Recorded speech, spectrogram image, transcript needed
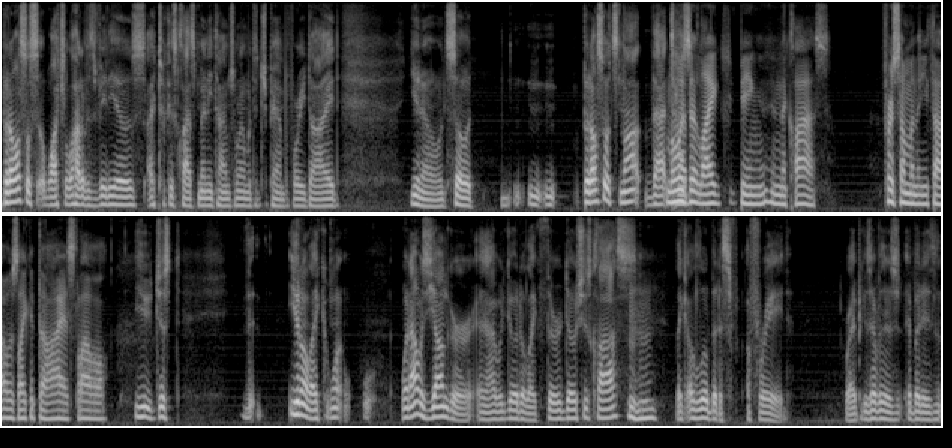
but I also watch a lot of his videos. I took his class many times when I went to Japan before he died. You know, and so, but also it's not that. What was it like being in the class for someone that you thought was like at the highest level? you just you know like when, when i was younger and i would go to like third doshu's class Mm-hmm. like a little bit afraid right because everybody's everybody's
